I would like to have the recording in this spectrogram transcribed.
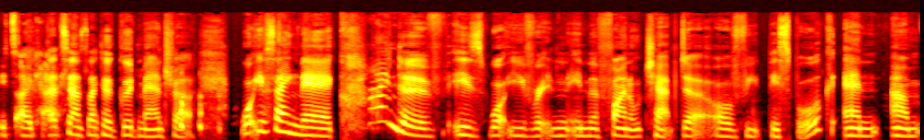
It's okay. That sounds like a good mantra. what you're saying there kind of is what you've written in the final chapter of this book. And um,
